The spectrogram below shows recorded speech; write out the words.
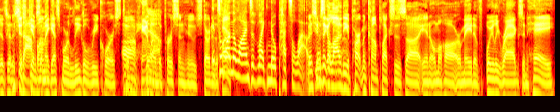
It's going to It just stop gives them, them. I guess, more legal recourse to Oh, hammer yeah. the person who started It's the fire. along the lines of like no pets allowed. But it seems No like a lot of the apartment complexes uh, in Omaha are made of oily rags and hay.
